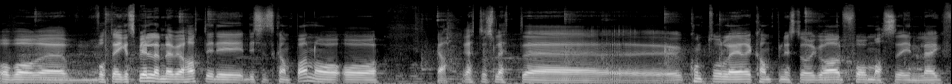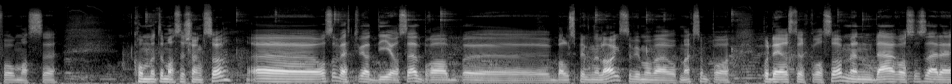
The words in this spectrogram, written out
over uh, vårt eget spill enn det vi har hatt i de, de siste kampene. og, og ja, rett og slett uh, kontrollere kampen i større grad, få masse innlegg, få masse komme til masse sjanser. Uh, og så vet vi at de også er et bra uh, ballspillende lag, så vi må være oppmerksom på, på, deres styrker også. Men der også så er det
